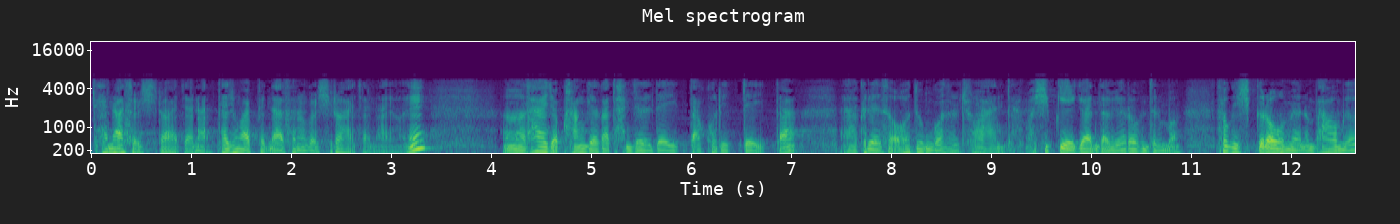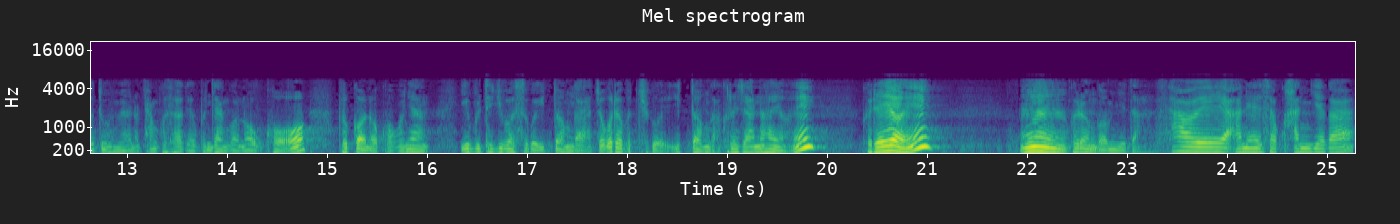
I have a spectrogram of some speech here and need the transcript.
대낮을 싫어하잖아. 대중 앞에 나서는 걸 싫어하잖아요. 예? 어, 사회적 관계가 단절돼 있다, 고립돼 있다. 아, 그래서 어두운 것을 좋아한다. 뭐 쉽게 얘기한다면 여러분들 뭐 속이 시끄러우면 마음이 어두우면 방구석에 문 잠궈 놓고 불 꺼 놓고 그냥 입을 뒤집어 쓰고 있던가 쪼그려 붙이고 있던가 그러잖아요. 에? 예? 그래요. 에? 예? 에, 예, 그런 겁니다. 사회 안에서 관계가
